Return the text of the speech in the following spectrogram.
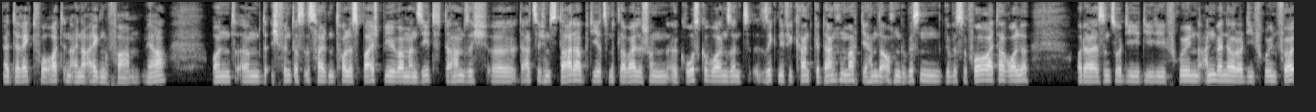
äh, direkt vor Ort in einer Eigenfarm. Ja, und ähm, ich finde, das ist halt ein tolles Beispiel, weil man sieht, da haben sich, äh, da hat sich ein Startup, die jetzt mittlerweile schon äh, groß geworden sind, signifikant Gedanken gemacht. Die haben da auch eine gewissen, gewisse Vorreiterrolle oder es sind so die, die, die frühen Anwender oder die frühen, Vö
